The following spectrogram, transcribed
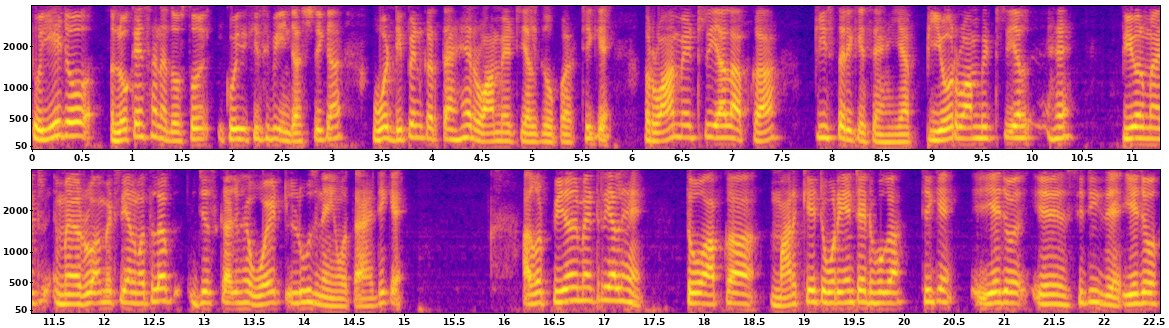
तो ये जो लोकेशन है दोस्तों, कोई किसी भी इंडस्ट्री का, वो डिपेंड करता है रॉ मटेरियल के ऊपर, ठीक है? रॉ मटेरियल आपका किस तरीके से है? या प्योर रॉ मटेरियल है? प्योर रॉ मटेरियल मतलब जिसका जो है वेट लूज नहीं होता है, ठीक है? अगर प्योर मटेरियल है तो आपका मार्केट ओरिएंटेड होगा, ठीक है? ये जो, ये सिटीज़ है, ये जो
